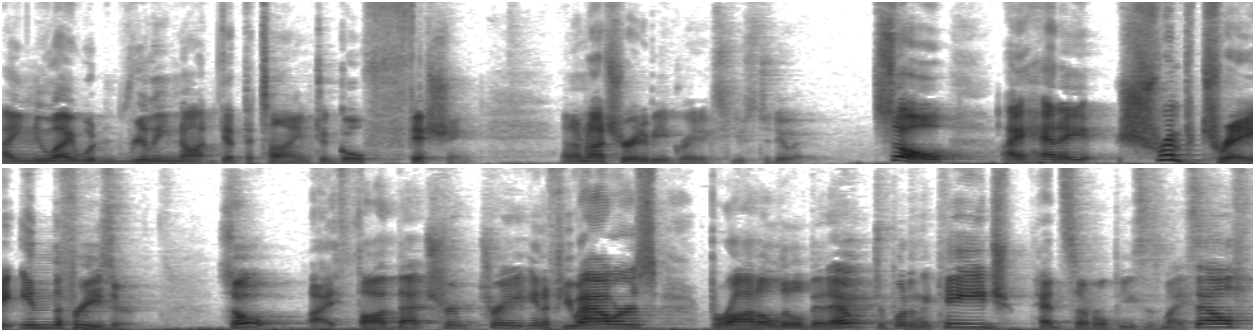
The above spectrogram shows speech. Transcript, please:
I knew I would really not get the time to go fishing, and I'm not sure it'd be a great excuse to do it. So I had a shrimp tray in the freezer. So I thawed that shrimp tray in a few hours, brought a little bit out to put in the cage, had several pieces myself.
